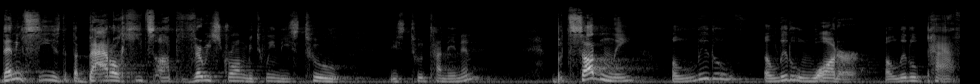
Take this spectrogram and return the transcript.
Then he sees that the battle heats up very strong between these two, these two Taninim. But suddenly, a little, a little water, a little path,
